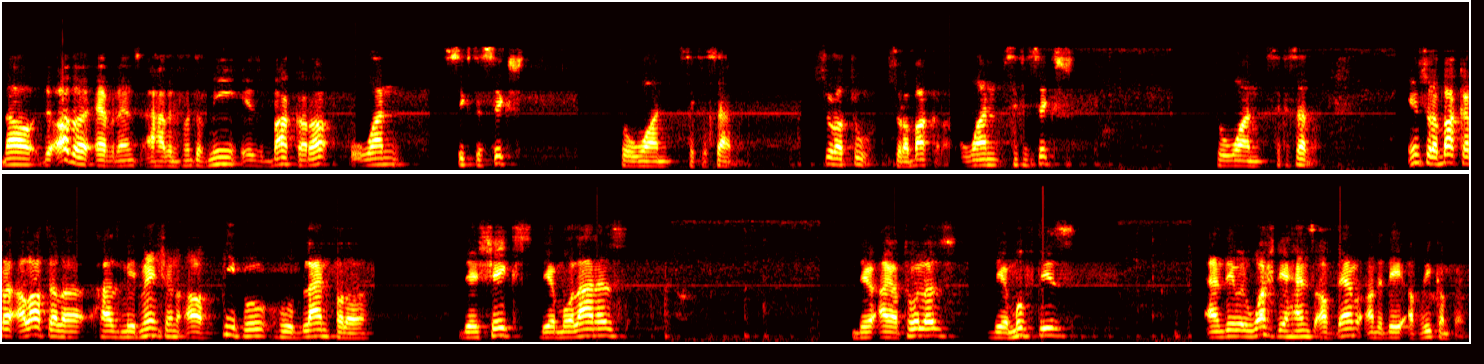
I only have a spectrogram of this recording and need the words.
Now, the other evidence I have in front of me is Baqarah 166 to 167. Surah 2, Surah Baqarah 166 to 167. In Surah Baqarah, Allah Ta'ala has made mention of people who blind follow their sheikhs, their molanas, their ayatollahs, their muftis, and they will wash their hands of them on the day of recompense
